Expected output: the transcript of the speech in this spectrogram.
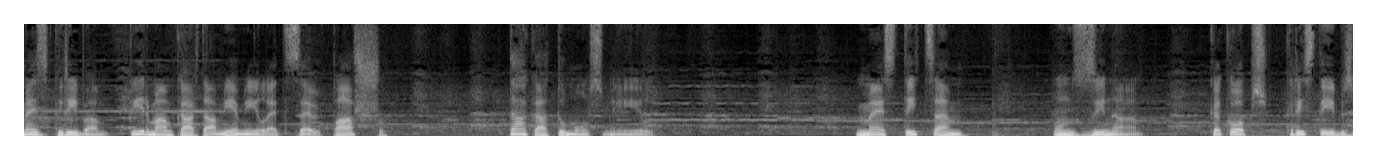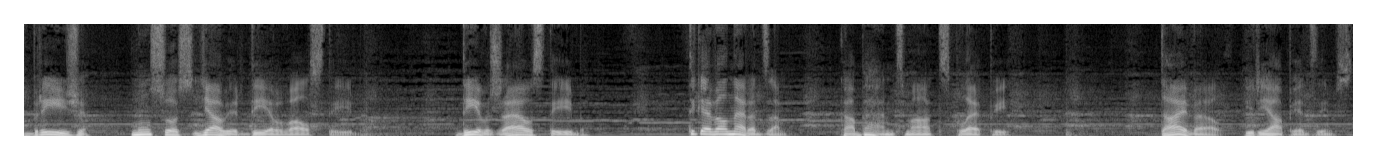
Mēs gribam pirmām kārtām iemīlēt sevi pašu, tā kā tu mūs mīli. Mēs ticam un zinām, ka kopš kristības brīža mūsos jau ir dieva valstība, dieva žēlastība, tikai vēl neredzam, kā bērns mātes klēpī. Tai vēl ir jāpiedzimst.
